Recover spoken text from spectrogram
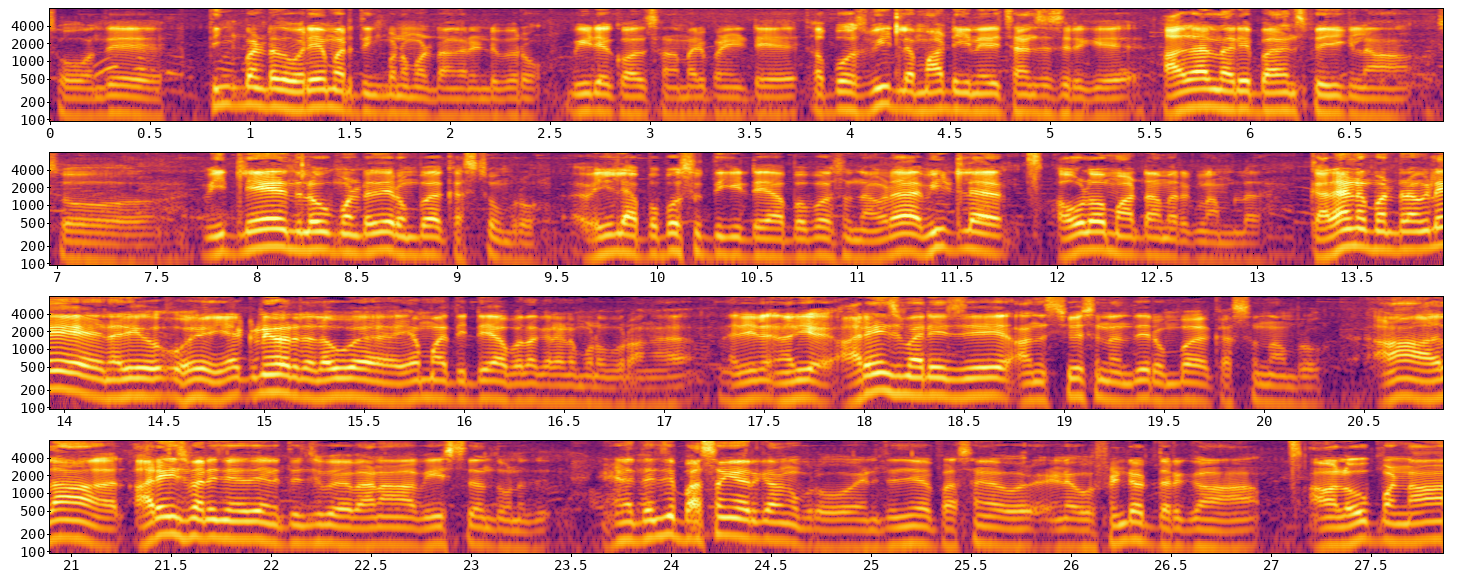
ஸோ வந்து திங்க் பண்ணுறது ஒரே மாதிரி திங்க் பண்ண மாட்டாங்க ரெண்டு பேரும். வீடியோ கால்ஸ் அந்த மாதிரி பண்ணிவிட்டு சப்போஸ் வீட்டில் மாட்டிக்க நிறைய சான்சஸ் இருக்குது அதால் நிறைய பேலன்ஸ் பிரிக்கலாம். ஸோ வீட்டிலே இந்த லவ் பண்ணுறதே ரொம்ப கஷ்டம் ப்ரோ வெளியில் அப்பப்போ சுற்றிக்கிட்டு அப்பப்போ சொன்னால் கூட வீட்டில் அவ்வளோ மாட்டாமல் இருக்கலாம்ல. கல்யாணம் பண்ணுறவங்களே நிறைய ஏற்கனவே ஒரு லவ் ஏமாற்றிட்டு அப்போ தான் கல்யாணம் பண்ண போகிறாங்க நிறைய நிறைய அரேஞ்ச் மேரேஜ் அந்த சுச்சுவேஷன் வந்து ரொம்ப கஷ்டம் தான் ப்ரோ ஆ அதெல்லாம் அரேஞ்ச் மேரேஜ் எனக்கு தெரிஞ்சு வேணாம் வேஸ்ட் தான் தோணுது. எனக்கு தெரிஞ்சு பசங்க இருக்காங்க ப்ரோ எனக்கு தெரிஞ்ச பசங்க ஒரு ஒரு ஃப்ரெண்ட் ஒருத்தர் இருக்கான். அவன் லவ் பண்ணால்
